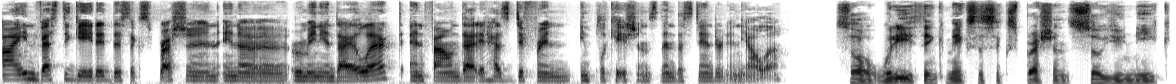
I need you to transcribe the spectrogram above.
I investigated this expression in a Romanian dialect and found that it has different implications than the standard Inyala. So, what do you think makes this expression so unique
